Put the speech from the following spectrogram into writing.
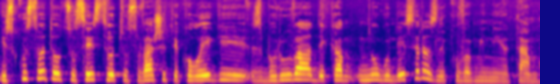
Искуството од соседството со вашите колеги зборуваат дека многу не се разликуваме ние таму.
